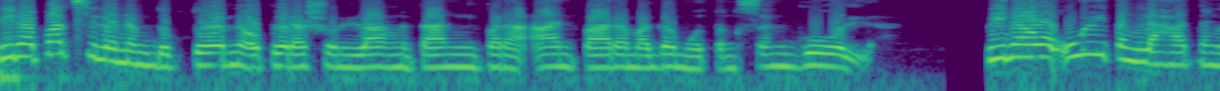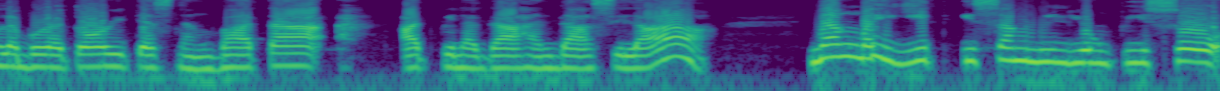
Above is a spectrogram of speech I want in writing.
Tinapat sila ng doktor na operasyon lang ang tanging paraan para magamot ang sanggol. Pinauulit ang lahat ng laboratory test ng bata at pinaghahanda sila ng mahigit isang milyong piso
